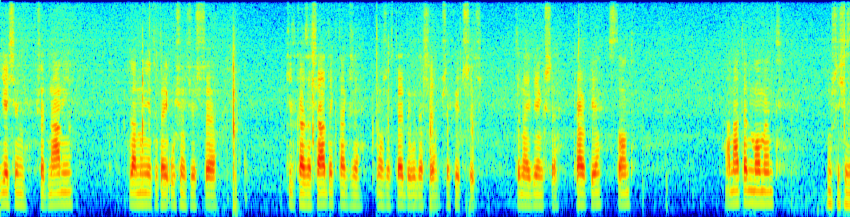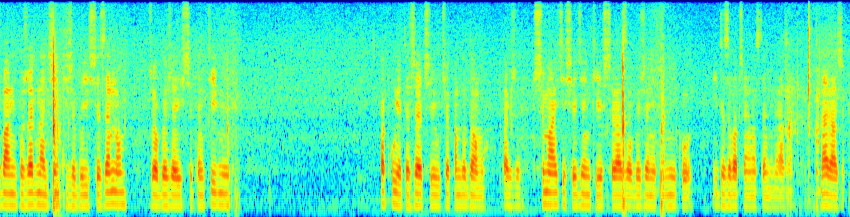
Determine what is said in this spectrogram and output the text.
Jesień przed nami. Planuję tutaj usiąść jeszcze kilka zasiadek, także może wtedy uda się przechytrzyć te największe karpie stąd. A na ten moment muszę się z Wami pożegnać. Dzięki, że byliście ze mną, że obejrzeliście ten filmik. Spakuję te rzeczy i uciekam do domu. Także trzymajcie się, dzięki jeszcze raz za obejrzenie filmiku i do zobaczenia następnym razem. Na razie.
